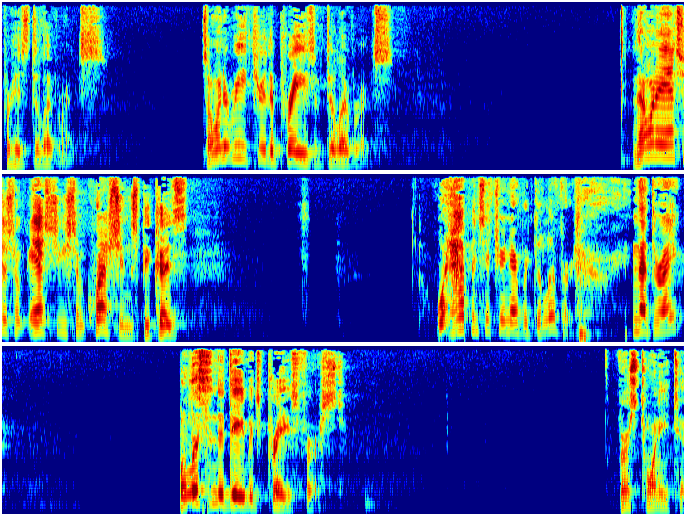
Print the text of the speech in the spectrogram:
for his deliverance. So I want to read through the praise of deliverance. And I want to answer some, ask you some questions because what happens if you're never delivered? Isn't that right? But listen to David's praise first. Verse 22.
